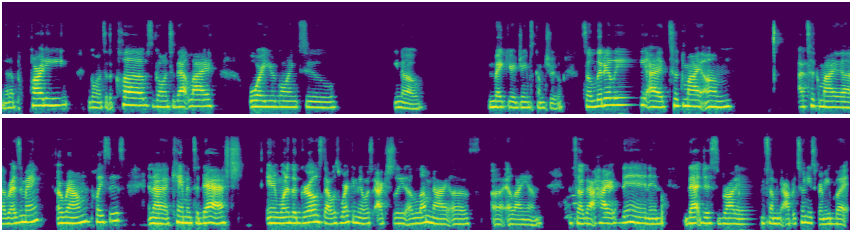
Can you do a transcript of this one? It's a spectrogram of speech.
you're gonna party, going to the clubs, going to that life, or you're going to, you know, make your dreams come true. So literally, I took my um I took my uh, resume around places and I came into Dash. And one of the girls that was working there was actually alumni of uh, LIM. And so I got hired then. And that just brought in so many opportunities for me. But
